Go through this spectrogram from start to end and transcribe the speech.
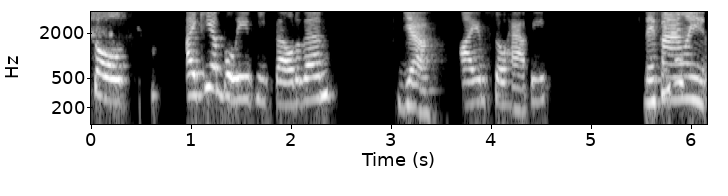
sold. I can't believe he fell to them. Yeah. I am so happy. They finally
